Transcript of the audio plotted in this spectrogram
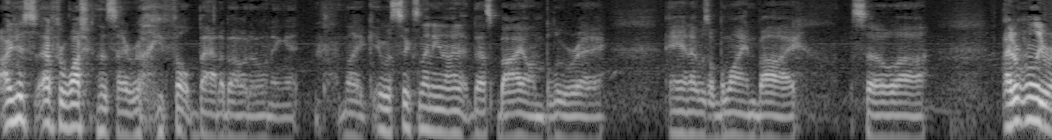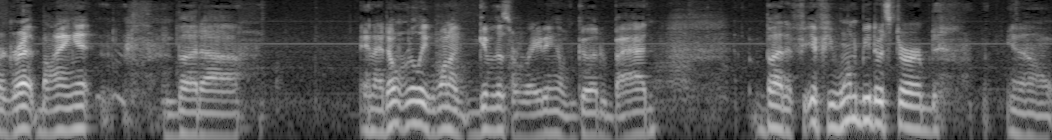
I just after watching this, I really felt bad about owning it. Like it was six ninety nine at Best Buy on Blu-ray, and it was a blind buy. So uh, I don't really regret buying it, but uh, and I don't really want to give this a rating of good or bad but if if you want to be disturbed, you know,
